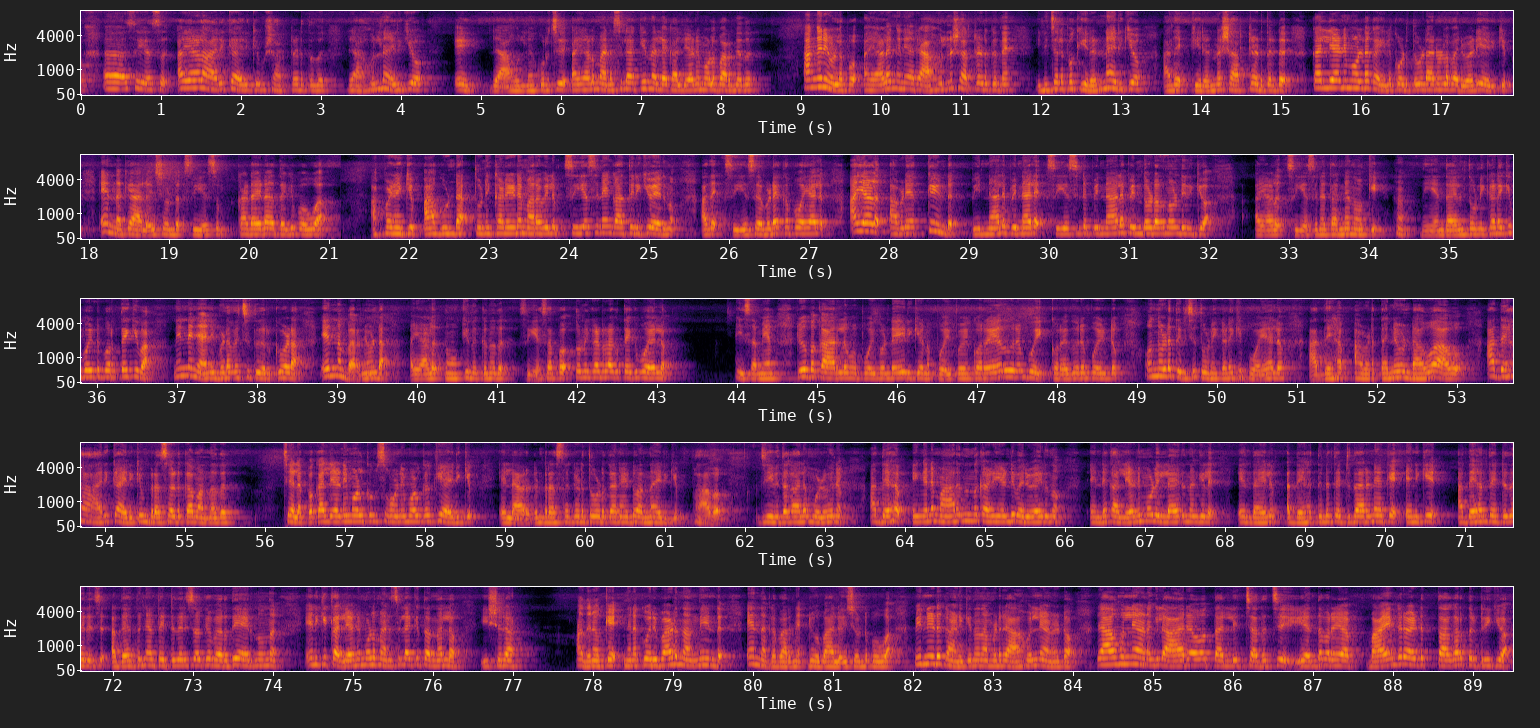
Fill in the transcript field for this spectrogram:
സി എസ് അയാൾ ആർക്കായിരിക്കും ഷർട്ട് എടുത്തത്? രാഹുലിനായിരിക്കുമോ ഏയ് രാഹുലിനെ കുറിച്ച് അയാൾ മനസ്സിലാക്കിയെന്നല്ലേ കല്യാണി മോൾ പറഞ്ഞത്? അങ്ങനെയുള്ളപ്പോൾ അയാൾ എങ്ങനെയാ രാഹുലിന് ഷർട്ട് എടുക്കുന്നത് ഇനി ചിലപ്പോൾ കിരണിനായിരിക്കോ? അതെ കിരണിന് ഷർട്ട് എടുത്തിട്ട് കല്യാണി മോളുടെ കയ്യിൽ കൊടുത്തു വിടാനുള്ള പരിപാടിയായിരിക്കും. എന്നൊക്കെ ആലോചിച്ചുകൊണ്ട് സി എസും കടയുടെ അകത്തേക്ക് പോവുക. അപ്പോഴേക്കും ആ ഗുണ്ട തുണിക്കടയുടെ മറവിലും സി എസിനെയും കാത്തിരിക്കുമായിരുന്നു അതെ സി എസ് എവിടെയൊക്കെ പോയാലും അയാൾ അവിടെയൊക്കെ ഉണ്ട് പിന്നാലെ പിന്നാലെ സി എസിന്റെ പിന്നാലെ പിന്തുടർന്നുകൊണ്ടിരിക്കുക അയാൾ സി എസിനെ തന്നെ നോക്കി. നീ എന്തായാലും തുണിക്കടയ്ക്ക് പോയിട്ട് പുറത്തേക്ക് വാ. നിന്നെ ഞാൻ ഇവിടെ വെച്ച് തീർക്കുവടാ എന്നും പറഞ്ഞുകൊണ്ടാ അയാൾ നോക്കി നിൽക്കുന്നത്. സി എസ് അപ്പോൾ തുണിക്കടകത്തേക്ക് പോയല്ലോ. ഈ സമയം രൂപ കാറിൽ പോയിക്കൊണ്ടേയിരിക്കണം പോയി പോയി കുറേ ദൂരം പോയി. കുറേ ദൂരം പോയിട്ടും ഒന്നുകൂടെ തിരിച്ച് തുണിക്കടയ്ക്ക് പോയാലോ? അദ്ദേഹം അവിടെ തന്നെ ഉണ്ടാവോ ആവോ അദ്ദേഹം ആർക്കായിരിക്കും ഡ്രസ്സ് എടുക്കാൻ വന്നത്? ചിലപ്പോൾ കല്യാണി മോൾക്കും സോണി മോൾക്കൊക്കെ ആയിരിക്കും. എല്ലാവർക്കും ഡ്രസ്സൊക്കെ എടുത്തു കൊടുക്കാനായിട്ട് വന്നായിരിക്കും. പാവം. ജീവിതകാലം മുഴുവനും അദ്ദേഹം ഇങ്ങനെ മാറി നിന്ന് കഴിയേണ്ടി വരുമായിരുന്നു എന്റെ കല്യാണി മോൾ ഇല്ലായിരുന്നെങ്കിൽ എന്തായാലും അദ്ദേഹത്തിന്റെ തെറ്റിദ്ധാരണയൊക്കെ എനിക്ക് അദ്ദേഹം തെറ്റിദ്ധരിച്ച് അദ്ദേഹത്തെ ഞാൻ തെറ്റിദ്ധരിച്ചതൊക്കെ വെറുതെ ആയിരുന്നു എന്ന് എനിക്ക് കല്യാണി മോൾ മനസ്സിലാക്കി തന്നല്ലോ. ഈശ്വര അതിനൊക്കെ നിനക്ക് ഒരുപാട് നന്ദിയുണ്ട് എന്നൊക്കെ പറഞ്ഞ് രൂപ ആലോചിച്ചുകൊണ്ട് പോവുക. പിന്നീട് കാണിക്കുന്ന നമ്മുടെ രാഹുലിനെയാണ് കേട്ടോ. രാഹുലിനെ ആണെങ്കിൽ ആരോ തല്ലി ചതച്ച് എന്താ പറയുക ഭയങ്കരമായിട്ട് തകർത്തിട്ടിരിക്കുക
